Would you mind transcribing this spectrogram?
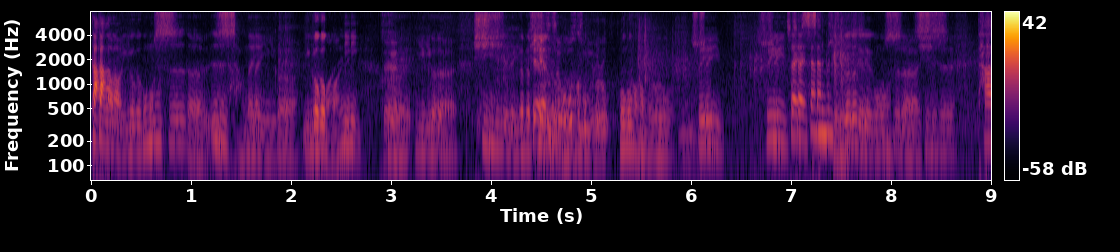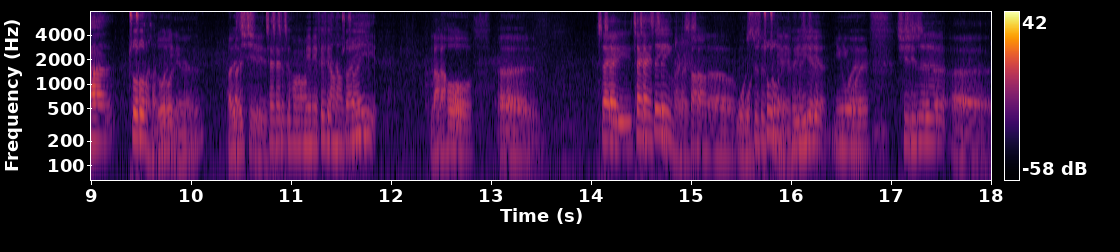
大到一个公司的日常的一个一个管理和一个信息的一个骗子无孔不入，无孔不入。所以，所以在三门铁克的这个公司呢，其实他做了很多年，而且在这方面非常专业。然后，呃，在在这一块上呢，我是重点推荐，因为其实呃。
